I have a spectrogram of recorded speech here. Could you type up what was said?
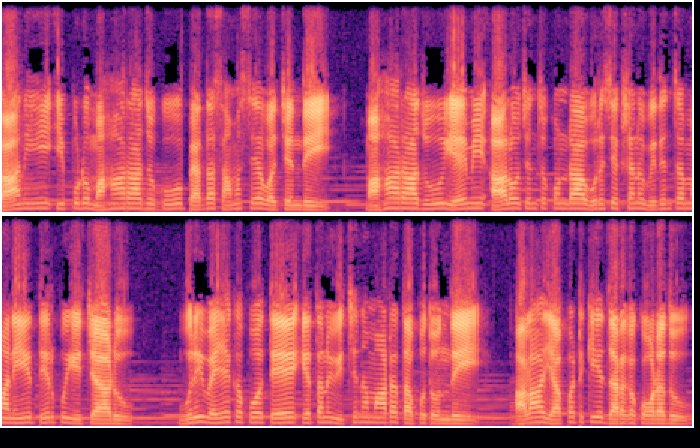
కానీ ఇప్పుడు మహారాజుకు పెద్ద సమస్య వచ్చింది. మహారాజు ఏమీ ఆలోచించకుండా ఉరిశిక్షను విధించమని తీర్పు ఇచ్చాడు. ఉరి వేయకపోతే ఇతను ఇచ్చిన మాట తప్పుతుంది. అలా ఎప్పటికీ జరగకూడదు.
